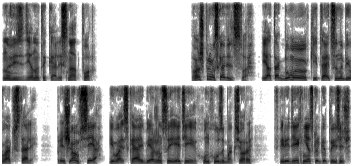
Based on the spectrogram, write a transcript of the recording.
но везде натыкались на отпор. «Ваше превосходительство, я так думаю, китайцы на бивак встали. Причем все, и войска, и беженцы, и эти хунхузы-боксеры. Впереди их несколько тысяч.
